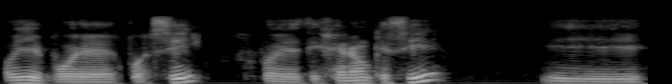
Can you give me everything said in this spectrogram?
oye, pues, pues sí, pues dijeron que sí. Y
